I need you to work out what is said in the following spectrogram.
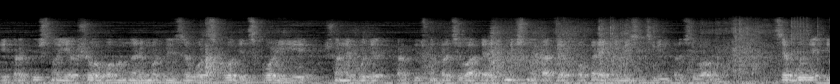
І практично, якщо вагонно-ремонтний завод сходить з колії, що не буде практично працювати ритмічно, так як попередні місяці він працював, це буде і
